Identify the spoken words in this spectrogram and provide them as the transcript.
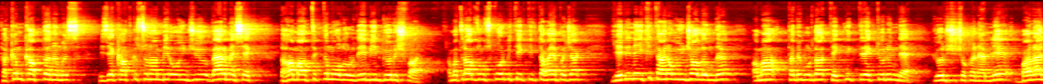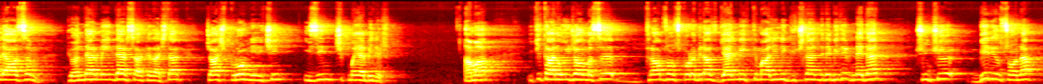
Takım kaptanımız bize katkı sunan bir oyuncuyu vermesek daha mantıklı mı olur diye bir görüş var. Ama Trabzonspor bir teklif daha yapacak. Yerine iki tane oyuncu alındı. Ama tabi burada teknik direktörün de görüşü çok önemli. Bana lazım göndermeyin derse arkadaşlar Josh Bromlin için izin çıkmayabilir. Ama iki tane oyuncu alması Trabzonspor'a biraz gelme ihtimalini güçlendirebilir. Neden? Çünkü bir yıl sonra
